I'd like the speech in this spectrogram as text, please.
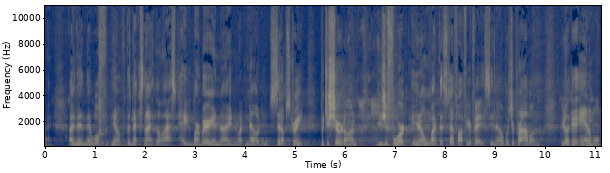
right? And then they will, you know, the next night they'll ask, hey, barbarian night. And you're like, no, dude, sit up straight, put your shirt on, use your fork, you know, and wipe that stuff off your face, you know. What's your problem? You're like an animal.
